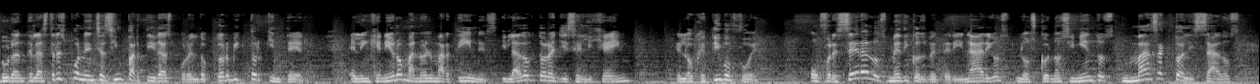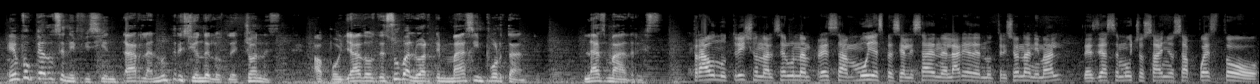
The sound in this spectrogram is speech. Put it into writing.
Durante las tres ponencias impartidas por el doctor Víctor Quintero, el ingeniero Manuel Martínez y la doctora Giselle Heim, el objetivo fue ofrecer a los médicos veterinarios los conocimientos más actualizados enfocados en eficientar la nutrición de los lechones, apoyados de su baluarte más importante, las madres. Trau Nutrition, al ser una empresa muy especializada en el área de nutrición animal, desde hace muchos años ha puesto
